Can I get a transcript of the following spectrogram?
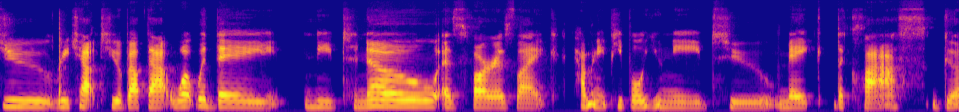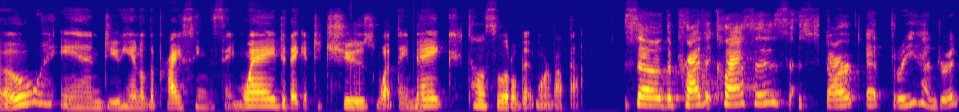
to reach out to you about that, what would they need to know as far as like how many people you need to make the class go? And do you handle the pricing the same way? Do they get to choose what they make? Tell us a little bit more about that. So the private classes start at 300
